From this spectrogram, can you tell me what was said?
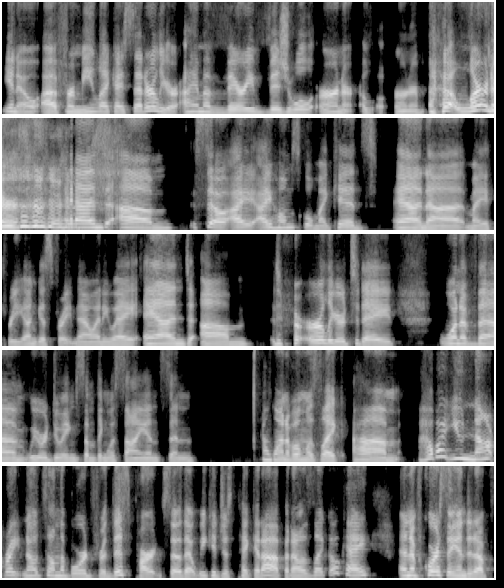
you know uh, for me like i said earlier i am a very visual earner uh, earner learner. And um so I, I homeschool my kids and uh, my three youngest right now anyway. And um, earlier today, one of them, we were doing something with science and one of them was like, um, how about you not write notes on the board for this part so that we could just pick it up? And I was like, okay. And of course, I ended up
